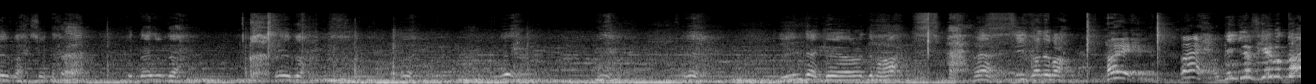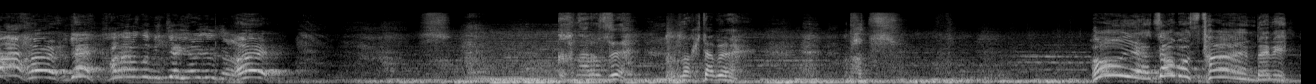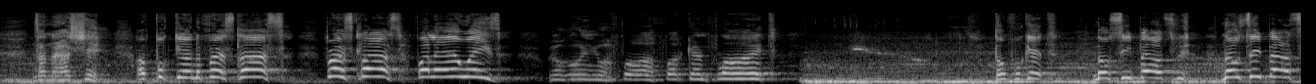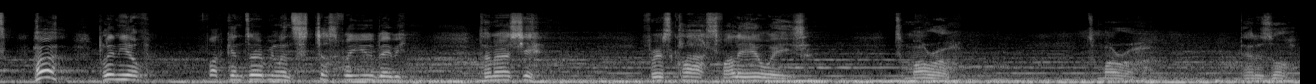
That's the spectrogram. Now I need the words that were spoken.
大丈夫か？翔太。大丈夫か？大丈夫か？いいんだよ今日やられても。なね次勝てば。はい。はい。元気なスケートボードはい。必ず道は開けるから。はい。必ず負けた分勝つ。Oh yeah, it's almost time, baby. Tanahashi, I've booked you in the first class. First class, Fale Airways. We're going for a fucking flight. Don't forget, no seatbelts, no seatbelts, huh? Plenty of fucking turbulence just for you, baby. Tanashi, first class, Fale Airways. Tomorrow. Tomorrow. That is all.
